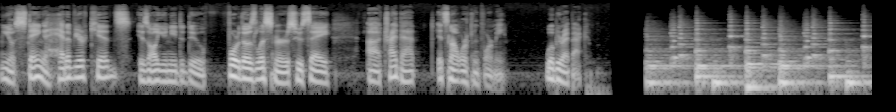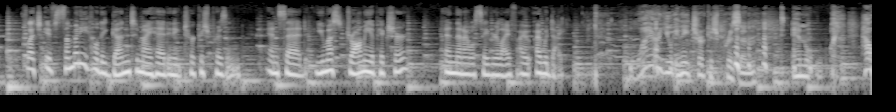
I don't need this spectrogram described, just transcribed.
you know staying ahead of your kids is all you need to do. For those listeners who say, uh, "Tried that, it's not working for me. We'll be right back. Fletch, if somebody held a gun to my head in a Turkish prison and said, You must draw me a picture and then I will save your life, I, I would die. Why are you in a Turkish prison? and how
